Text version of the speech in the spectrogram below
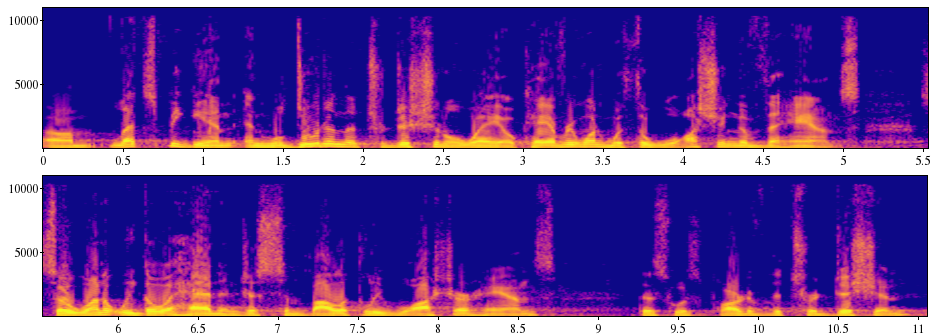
um, let's begin, and we'll do it in the traditional way, okay, everyone, with the washing of the hands. So, why don't we go ahead and just symbolically wash our hands? This was part of the tradition.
